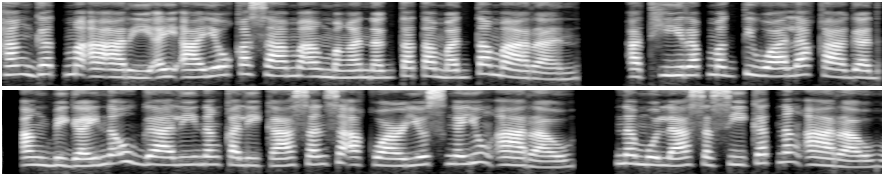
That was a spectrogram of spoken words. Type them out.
hanggat maaari ay ayaw kasama ang mga nagtatamad-tamaran, at hirap magtiwala kagad, ang bigay na ugali ng kalikasan sa Aquarius ngayong araw, na mula sa sikat ng araw,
